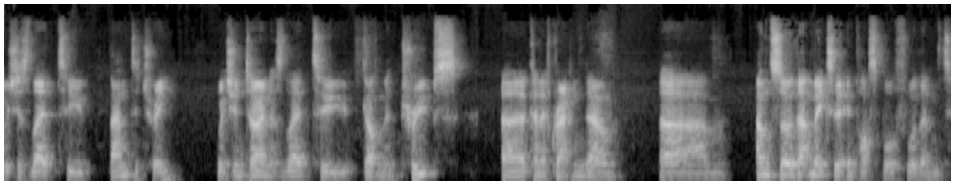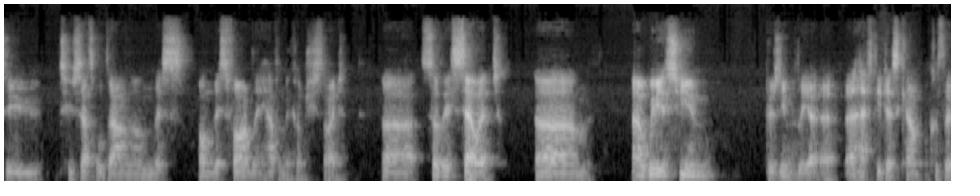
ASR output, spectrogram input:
which has led to banditry, which in turn has led to government troops uh, kind of cracking down um, and so that makes it impossible for them to to settle down on this on this farm they have in the countryside. Uh, so they sell it, um, and we assume presumably a, a hefty discount because they're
